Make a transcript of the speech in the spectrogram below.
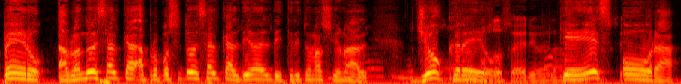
Pero, hablando de esa alca- a propósito de esa alcaldía del Distrito Nacional, yo creo que es Sí. hora,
